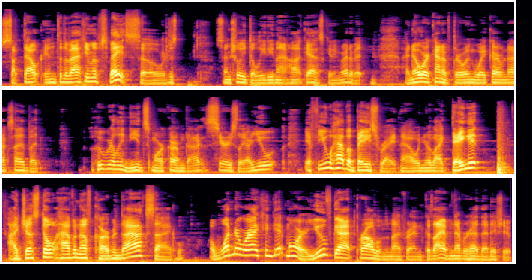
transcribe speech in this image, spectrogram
sucked out into the vacuum of space. So we're just essentially deleting that hot gas, getting rid of it. I know we're kind of throwing away carbon dioxide, but who really needs more carbon dioxide? Seriously, are you, if you have a base right now and you're like, dang it, I just don't have enough carbon dioxide I wonder where I can get more. You've got problems, my friend, because I have never had that issue.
